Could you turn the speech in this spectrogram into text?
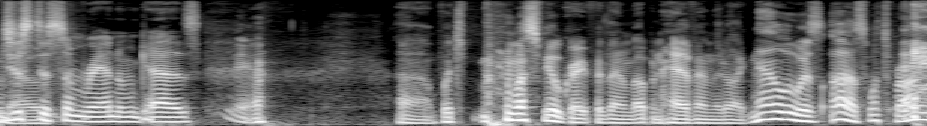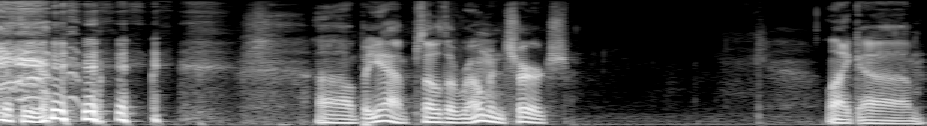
Just to some random guys. yeah. Uh, which must feel great for them up in heaven. They're like, no, it was us. What's wrong with you? uh, but yeah, so the Roman Church, like, um,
